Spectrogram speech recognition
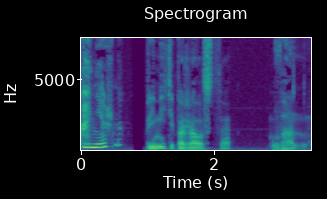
Конечно. Примите, пожалуйста, ванну.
